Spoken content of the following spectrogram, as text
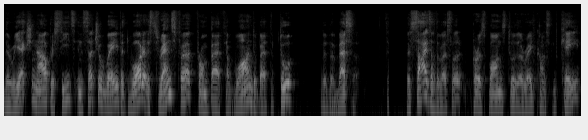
The reaction now proceeds in such a way that water is transferred from bathtub 1 to bathtub 2 with the vessel. The size of the vessel corresponds to the rate constant K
